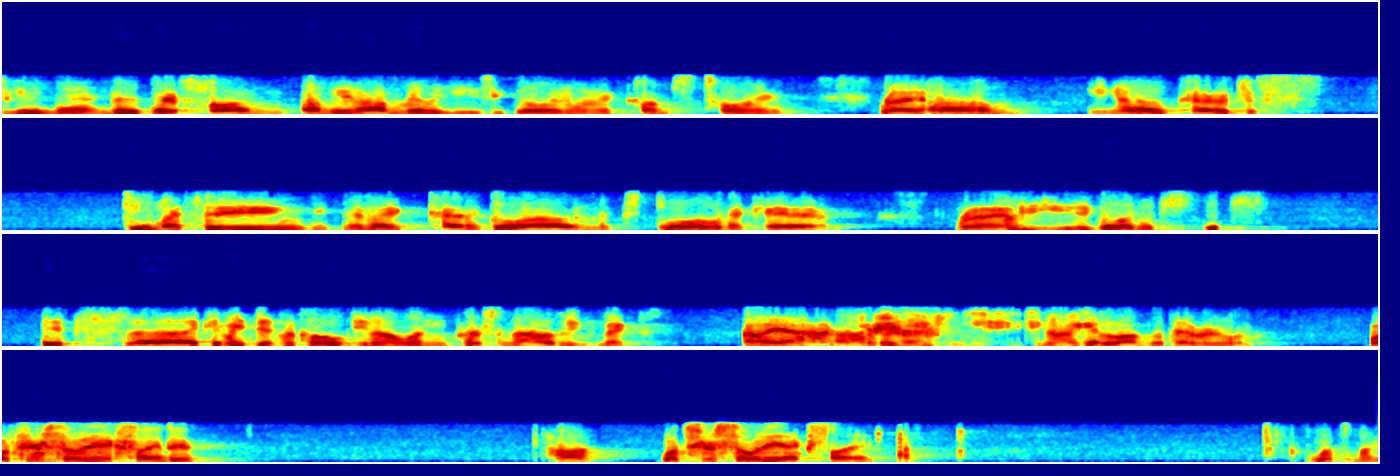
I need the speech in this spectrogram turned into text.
few, man. They're they're fun. I mean, I'm really easygoing when it comes to touring. right. Um, you know, kind of just do my thing, and I kind of go out and explore when I can. Right. Pretty easygoing. It's it's it's uh, it can be difficult, you know, when personalities mix. Oh yeah, Uh, for sure. usually, you know, I get along with everyone. What's your zodiac sign, dude? Huh? What's your zodiac sign? What's my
